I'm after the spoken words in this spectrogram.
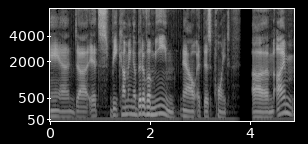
and uh, it's becoming a bit of a meme now at this point. Um, I'm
